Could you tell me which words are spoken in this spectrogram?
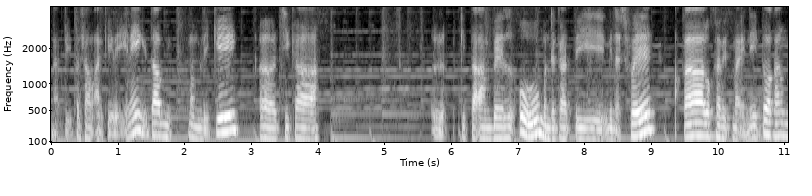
Nah, di persamaan kiri ini kita memiliki eh, jika kita ambil U mendekati minus V, maka logaritma ini itu akan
